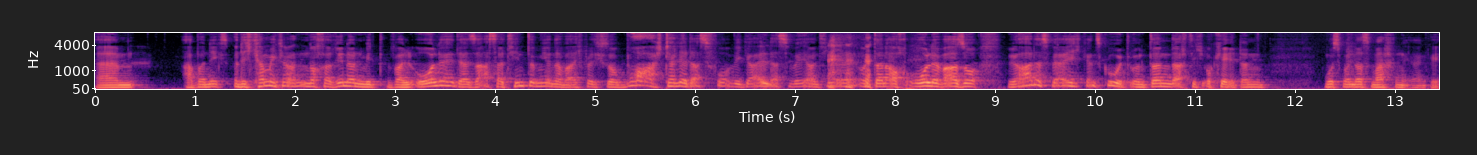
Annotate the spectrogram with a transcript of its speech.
Ähm, aber nichts. Und ich kann mich noch erinnern, mit, weil Ole, der saß halt hinter mir und da war ich plötzlich so, boah, stell dir das vor, wie geil das wäre. Und, und dann auch Ole war so, ja, das wäre eigentlich ganz gut. Und dann dachte ich, okay, dann muss man das machen irgendwie.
